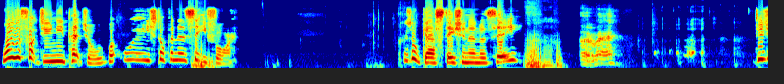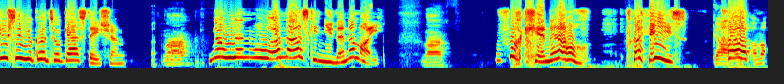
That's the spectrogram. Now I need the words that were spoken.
Why the fuck do you need petrol? What, what are you stopping in the city for? There's no gas station in the city. Oh, me? Did you say you're going to a gas station? No, No, then well, I'm not asking you then, am I? no. Fucking hell! Please! Guys, I'm not.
